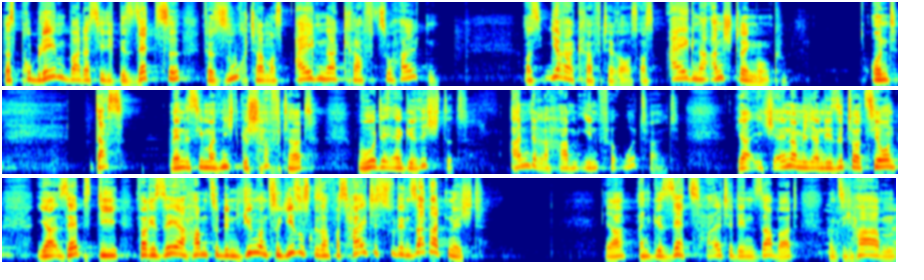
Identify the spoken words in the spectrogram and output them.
Das Problem war, dass sie die Gesetze versucht haben, aus eigener Kraft zu halten aus ihrer Kraft heraus, aus eigener Anstrengung. Und das, wenn es jemand nicht geschafft hat, wurde er gerichtet. Andere haben ihn verurteilt. Ja, ich erinnere mich an die Situation, ja, selbst die Pharisäer haben zu den Jüngern, zu Jesus gesagt, was haltest du den Sabbat nicht? Ja, ein Gesetz halte den Sabbat und sie haben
